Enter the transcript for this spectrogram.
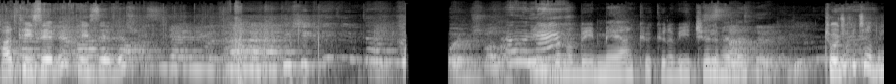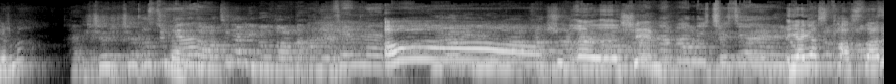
Ha teyzeye ver, teyzeye ver. Yapasın gelmiyor. koymuş valla. Bunu bir meyan kökünü bir içelim hele. Çocuk içebilir mi? İçer içer. Kız Türkiye'de dağıtıyorlar ya yollarda hani. E, şey ya ya tasları,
